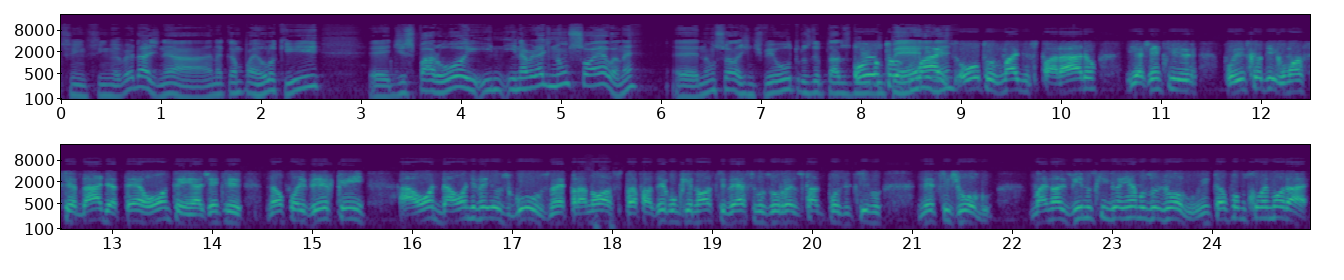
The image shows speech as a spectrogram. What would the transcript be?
Sim, sim, é verdade, né? A Ana Campanholo aqui é, disparou e, e, na verdade, não só ela, né? É, não só ela, a gente vê outros deputados do, outros do PL, mais, né? Outros mais dispararam e a gente, por isso que eu digo, uma ansiedade até ontem, a gente não foi ver quem, aonde, da onde veio os gols, né, para nós, para fazer com que nós tivéssemos um resultado positivo nesse jogo. Mas nós vimos que ganhamos o jogo, então fomos comemorar.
